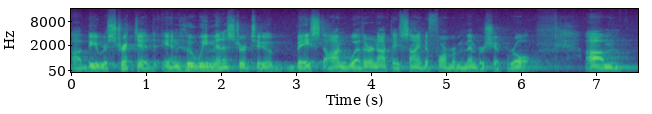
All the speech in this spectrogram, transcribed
uh, be restricted in who we minister to based on whether or not they've signed a former membership roll. Um,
